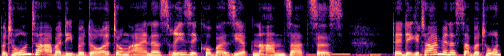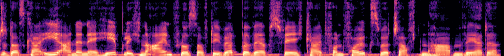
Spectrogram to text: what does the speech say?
betonte aber die Bedeutung eines risikobasierten Ansatzes. Der Digitalminister betonte, dass KI einen erheblichen Einfluss auf die Wettbewerbsfähigkeit von Volkswirtschaften haben werde.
